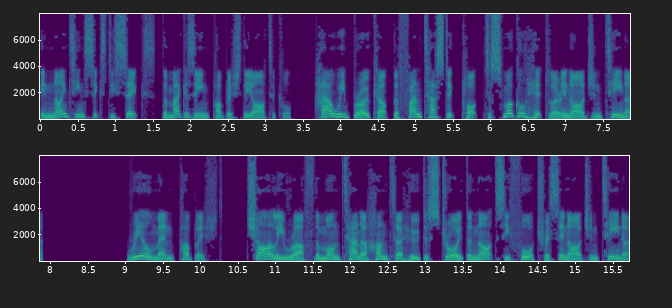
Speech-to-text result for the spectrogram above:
In 1966, the magazine published the article, How We Broke Up the Fantastic Plot to Smuggle Hitler in Argentina. Real Men published, Charlie Ruff the Montana hunter who destroyed the Nazi fortress in Argentina.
